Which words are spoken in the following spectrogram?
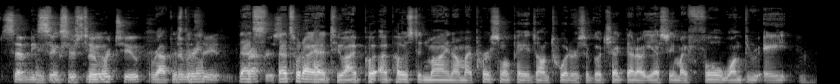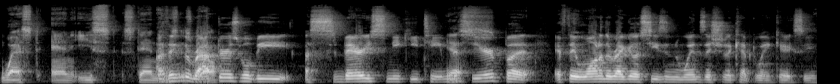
76ers number two, Raptors number three. three. That's Raptors. that's what I had too. I put I posted mine on my personal page on Twitter, so go check that out yesterday. My full one through eight mm-hmm. West and East standings. I think the well. Raptors will be a very sneaky team yes. this year, but if they wanted the regular season wins, they should have kept Dwane Casey.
